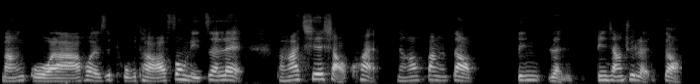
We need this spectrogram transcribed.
芒果啦，或者是葡萄、凤梨这类，把它切小块，然后放到冰冷冰箱去冷冻。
